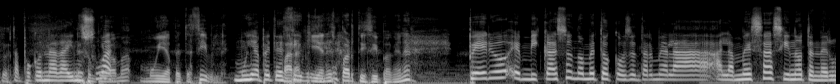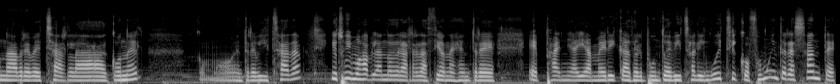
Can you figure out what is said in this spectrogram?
Tampoco es nada Es un inusual. programa muy apetecible. Muy apetecible. Para quienes participan en él. Pero en mi caso no me tocó sentarme a la, a la mesa, sino tener una breve charla con él como entrevistada y estuvimos hablando de las relaciones entre España y América desde el punto de vista lingüístico. Fue muy interesante,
